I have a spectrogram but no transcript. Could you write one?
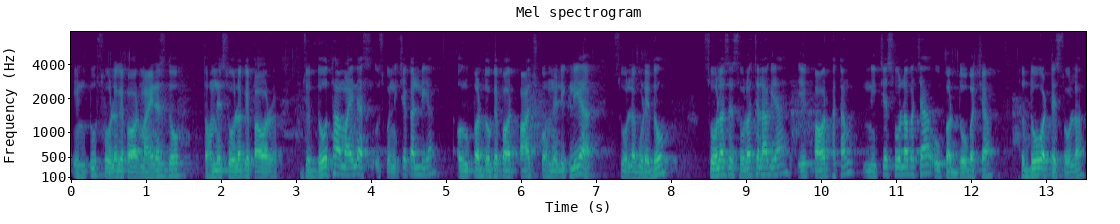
इंटू सोलह के पावर माइनस दो। तो हमने सोलह के पावर जो दो था माइनस, उसको नीचे कर लिया और ऊपर दो के पावर पाँच को हमने लिख लिया, सोलह गुड़े दो। सोलह से सोलह चला गया, एक पावर ख़त्म, नीचे सोलह बचा, ऊपर दो बचा तो दो अट्ठे सोलह,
